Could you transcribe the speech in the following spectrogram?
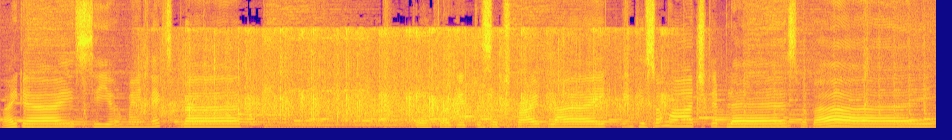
Bye guys. See you on my next vlog. Don't forget to subscribe, like. Thank you so much. God bless. Bye-bye.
